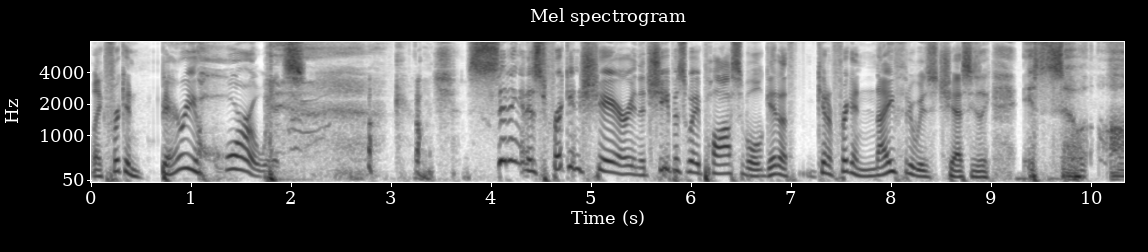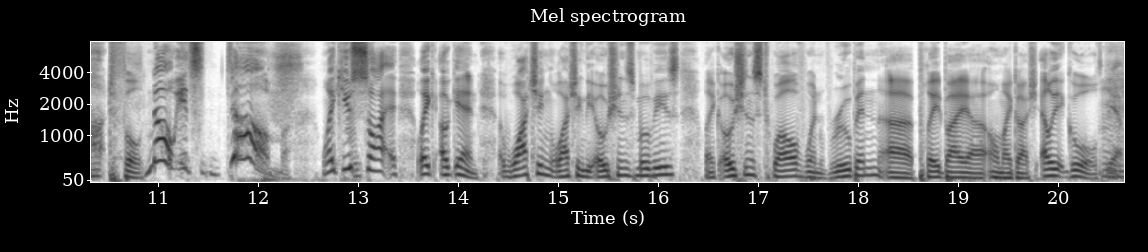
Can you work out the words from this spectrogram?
like freaking Barry Horowitz. Sitting in his freaking chair in the cheapest way possible, get a get a freaking knife through his chest. He's like, "It's so artful." No, it's dumb. Like you saw, like again, watching watching the Ocean's movies, like Ocean's Twelve, when Ruben, uh, played by uh, oh my gosh, Elliot Gould, Yeah.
